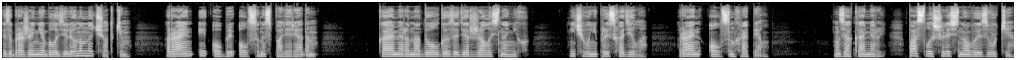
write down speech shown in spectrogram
Изображение было зеленым, но четким. Райан и Обри Олсоны спали рядом. Камера надолго задержалась на них. Ничего не происходило. Райан Олсен храпел. За камерой послышались новые звуки.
